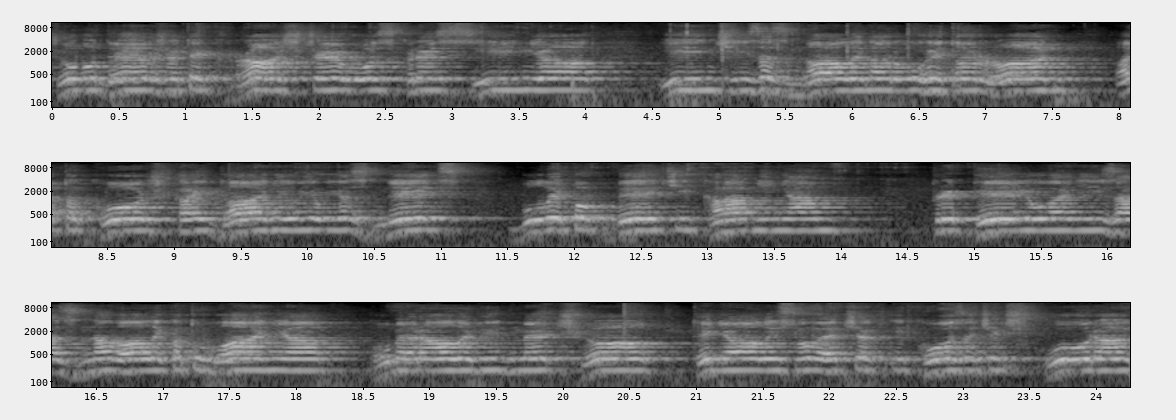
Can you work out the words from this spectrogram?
щоб одержати краще воскресіння. Інші зазнали наруги та а також кайданів і в'язниць, були побиті камінням, припилювані, зазнавали катування, умирали від меча, тинялись в овечих і козачих шкурах,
